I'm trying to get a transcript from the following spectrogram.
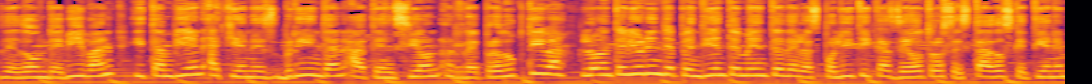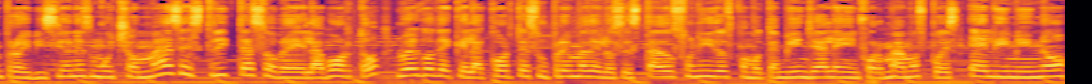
de dónde vivan y también a quienes brindan atención reproductiva. Anterior independientemente de las políticas de otros estados que tienen prohibiciones mucho más estrictas sobre el aborto, luego de que la Corte Suprema de los Estados Unidos, como también ya le informamos, pues eliminó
